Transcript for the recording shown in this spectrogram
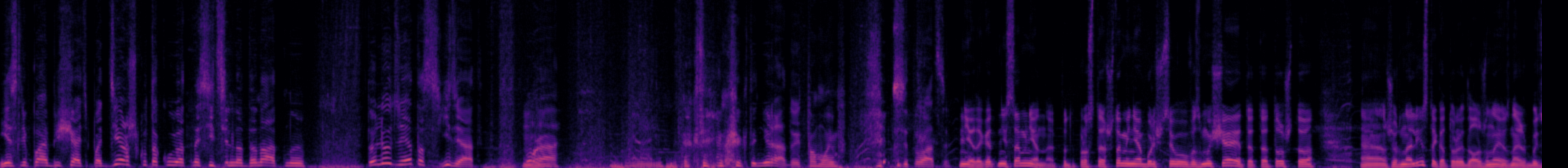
если пообещать поддержку такую относительно донатную, то люди это съедят. Ура! Mm-hmm как-то как не радует, по-моему, ситуация. Нет, так это несомненно. Просто что меня больше всего возмущает, это то, что э, журналисты, которые должны, знаешь, быть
